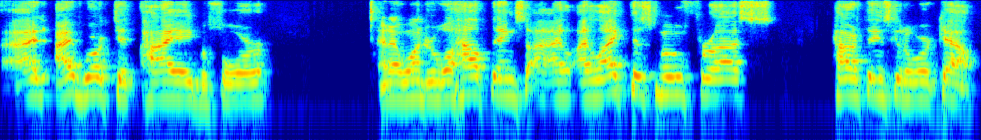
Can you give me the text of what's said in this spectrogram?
I I've worked at high A before and I wonder, well, how things, I, I like this move for us. How are things going to work out?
